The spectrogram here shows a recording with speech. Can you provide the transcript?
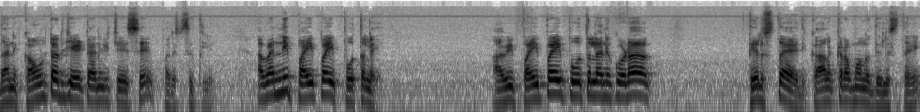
దాన్ని కౌంటర్ చేయడానికి చేసే పరిస్థితులు. అవన్నీ పై పై పూతలే. అవి పై పై పూతలని కూడా తెలుస్తాయి అది కాలక్రమంలో తెలుస్తాయి.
